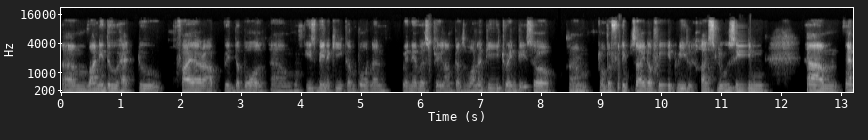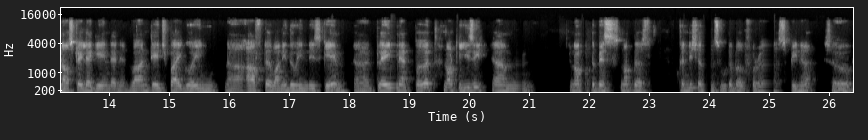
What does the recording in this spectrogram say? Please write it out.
um, Wanindu had to fire up with the ball. Um, he's been a key component whenever Sri Lanka's won a T20. So um, on the flip side of it, we us losing um, and Australia gained an advantage by going uh, after Wanindu in this game. Uh, playing at Perth, not easy, um, not the best, not the conditions suitable for a spinner. So,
